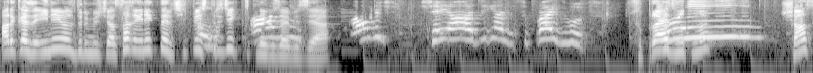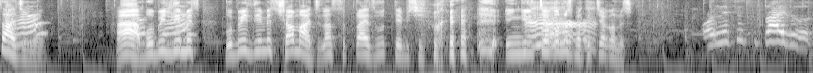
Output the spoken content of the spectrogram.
Arkadaşlar ineği öldürmüş ya. Sakar inekleri çiftleştirecektik ne güzel biz ya. Abi şey ağacı geldi surprise wood. Surprise wood mu? Şans ağacı mı? Ha bu bildiğimiz bu bildiğimiz şam ağacı lan surprise wood diye bir şey yok. İngilizce konuşma Türkçe konuş. Onun için surprise wood.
